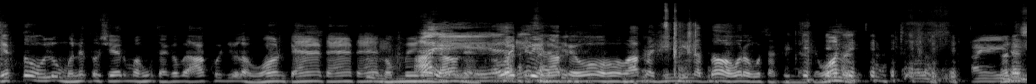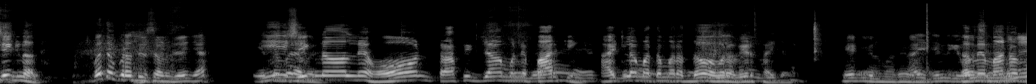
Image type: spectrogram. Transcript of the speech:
એક તો ઓલું મને તો શહેરમાં શું થાય ખબર? આખો દી ઓલા હોર્ન ટેં ટેં ટેં ગમે હા, એના ગાવ ને એ- એ- કટલી નાખે? ઓહો આખા જિંદગીના દહ વર ઓછા થઈ નાખે હોર્ન અને સિગ્નલ. બધું પ્રદૂષણ છે અહીંયા. એ ઈ સિગ્નલ ને હોર્ન ટ્રાફિક જામ અને પાર્કિંગ આટલામાં તમારા દહ વર વેડફાઈ જાય. તમે માનો કે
